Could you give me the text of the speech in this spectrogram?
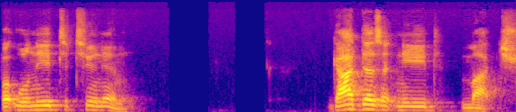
But we'll need to tune in. God doesn't need much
